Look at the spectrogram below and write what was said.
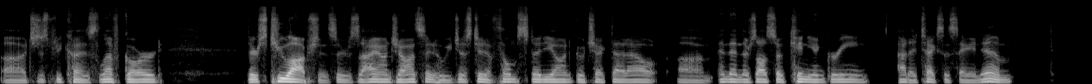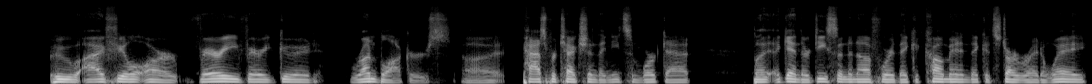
uh, just because left guard. There's two options. There's Zion Johnson, who we just did a film study on. Go check that out. Um, and then there's also Kenyon Green out of Texas A&M, who I feel are very, very good run blockers. Uh, pass protection, they need some work at, but again, they're decent enough where they could come in, they could start right away.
